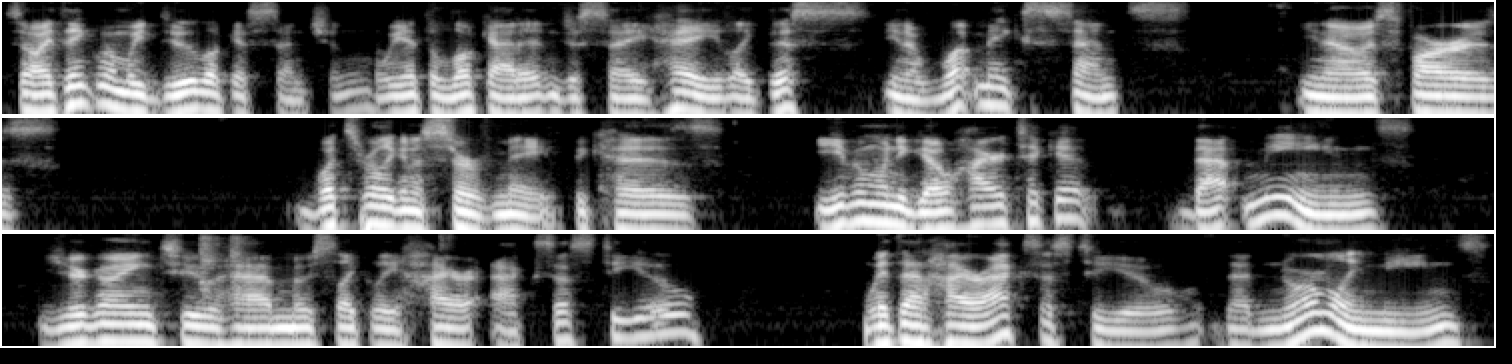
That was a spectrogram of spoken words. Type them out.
so I think when we do look at ascension, we have to look at it and just say, hey, like this, you know, what makes sense, you know, as far as what's really going to serve me? Because even when you go higher ticket, that means you're going to have most likely higher access to you. With that higher access to you, that normally means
